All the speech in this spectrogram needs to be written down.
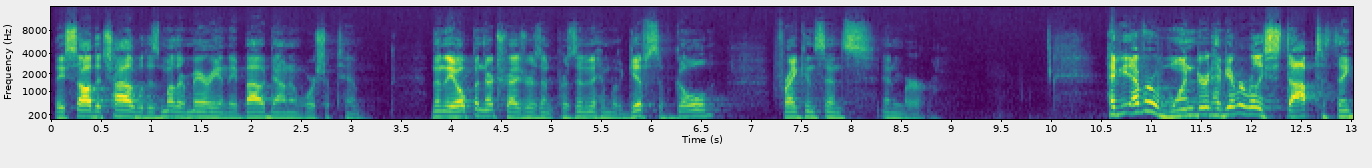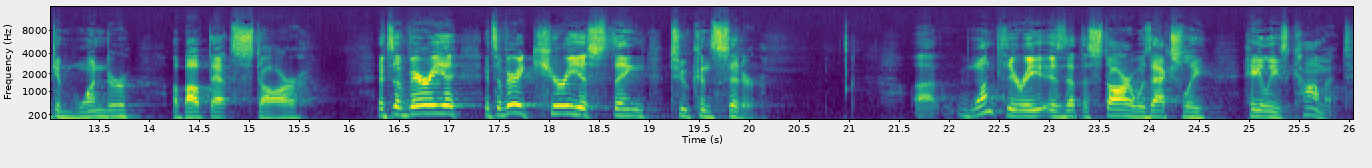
they saw the child with his mother Mary, and they bowed down and worshiped him. Then they opened their treasures and presented him with gifts of gold, frankincense, and myrrh. Have you ever wondered, have you ever really stopped to think and wonder about that star? It's a very, it's a very curious thing to consider. Uh, one theory is that the star was actually Halley's Comet.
